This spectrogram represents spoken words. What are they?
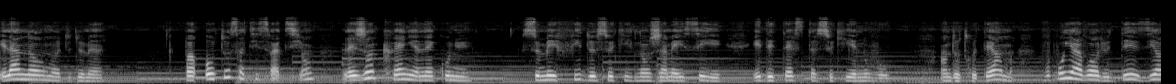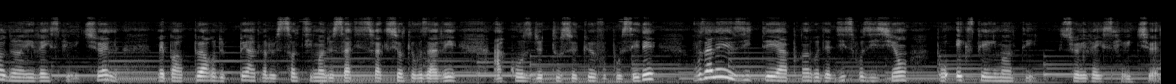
et la norme de demain. Par autosatisfaction, les gens craignent l'inconnu, se méfient de ce qu'ils n'ont jamais essayé et détestent ce qui est nouveau. En d'autres termes, vous pourriez avoir le désir d'un réveil spirituel, mais par peur de perdre le sentiment de satisfaction que vous avez à cause de tout ce que vous possédez, vous allez hésiter à prendre des dispositions pour expérimenter ce réveil spirituel.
